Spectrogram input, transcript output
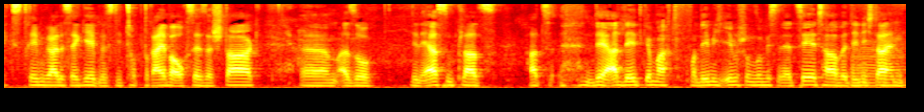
extrem geiles Ergebnis. Die Top 3 war auch sehr, sehr stark. Ähm, also den ersten Platz hat der Athlet gemacht, von dem ich eben schon so ein bisschen erzählt habe, den ich da im,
